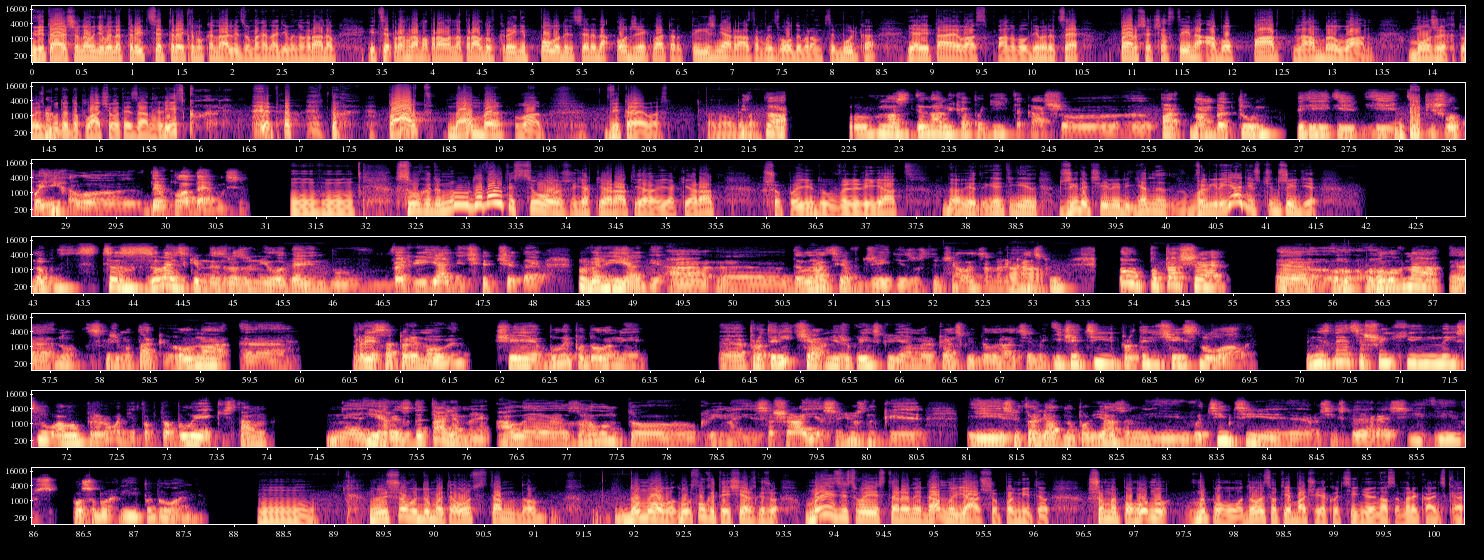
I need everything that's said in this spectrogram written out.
Вітаю, шановні. Ви на 33-му каналі. З вами Геннадій Виноградов. І це програма Право на правду в країні полудень середа. Отже, екватор тижня. Разом ми з Володимиром Цибулька. Я вітаю вас, пане Володимире. Це перша частина або part number one. Може, хтось буде доплачувати за англійську. Part number one. Вітаю вас, пане Володимире. Так, у нас динаміка подій така, що е, парт number two і, і, і, і пішло, поїхало, не вкладемося. Угу. Слухайте, ну давайте з цього ж. Як я рад, я, як я рад, що поїду в Ельріяд. Да? Я, я тільки Джида чи Ельріяд. Я не в Ельріяді чи Джиді? Ну, це з Зеленським не зрозуміло, де він був в Веріяді чи, чи де. Ну, в Веріяді, а е, делегація в Джиді зустрічалася з американською. Ну, по-перше, головна, е, ну, скажімо так, головна е, риса перемовин. Чи були подолані е, протиріччя між українською і американською делегаціями, і чи ці протиріччя існували? Мені здається, що їх і не існувало в природі, тобто були якісь там е, ігри з деталями, але загалом то Україна і США є союзники і світоглядно пов'язані і в оцінці російської агресії, і в способах її подолання. Угу. Ну і що ви думаєте? Ось там ну, домови. Ну, слухайте, ще раз кажу, ми зі своєї сторони, да, ну я що помітив, що ми погод... ну, ми погодилися. От я бачу, як оцінює нас американська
